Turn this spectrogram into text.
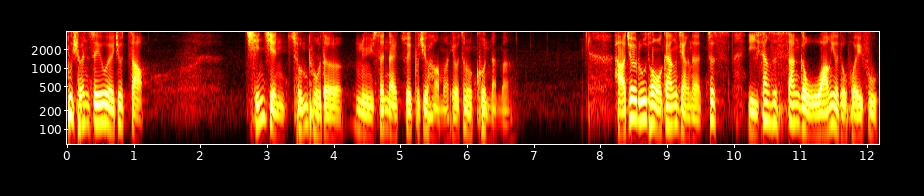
不喜欢这一位就找勤俭淳朴的女生来追，不就好吗？有这么困难吗？好，就如同我刚刚讲的，这是以上是三个网友的回复，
